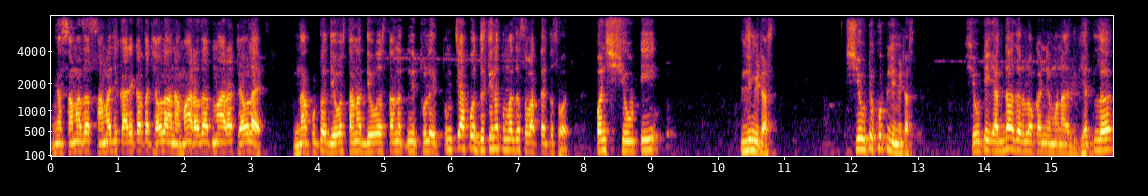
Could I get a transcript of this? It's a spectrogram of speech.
ना समाजात सामाजिक कार्यकर्ता ठेवला. ना महाराजात महाराज ठेवलाय. ना कुठं देवस्थानात देवस्थानात नीट ठेवलंय. तुमच्या पद्धतीनं तुम्हाला जसं वागताय तसं पण शेवटी लिमिट असतं. शेवटी खूप लिमिट असते. शेवटी एकदा जर लोकांनी मनात घेतलं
